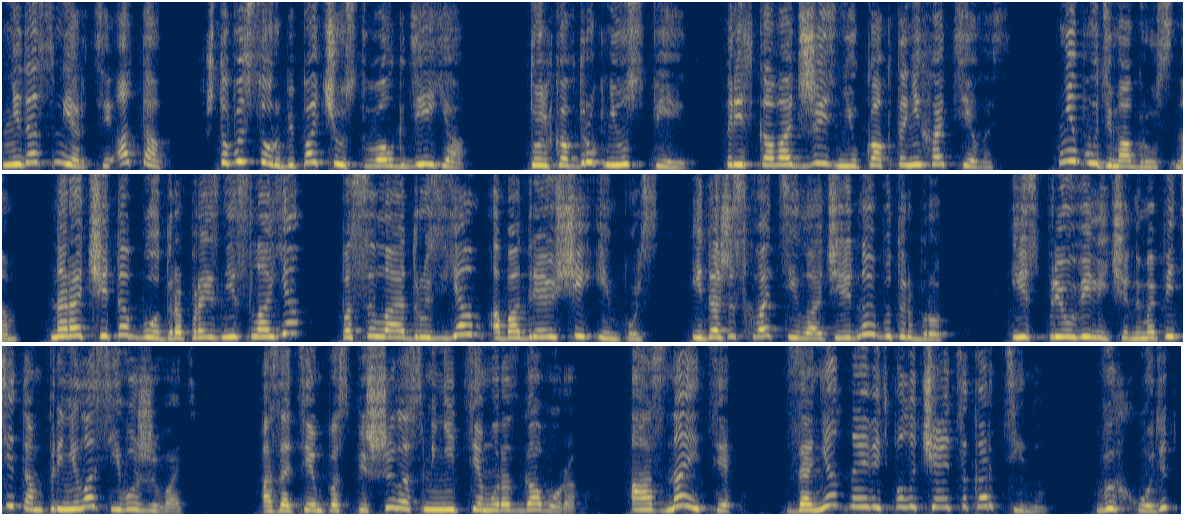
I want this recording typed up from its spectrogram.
Не до смерти, а так, чтобы Сорби почувствовал, где я. Только вдруг не успеет. Рисковать жизнью как-то не хотелось. Не будем о грустном. Нарочито бодро произнесла я, посылая друзьям ободряющий импульс, и даже схватила очередной бутерброд и с преувеличенным аппетитом принялась его жевать. А затем поспешила сменить тему разговора. А знаете, занятная ведь получается картина. Выходит,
